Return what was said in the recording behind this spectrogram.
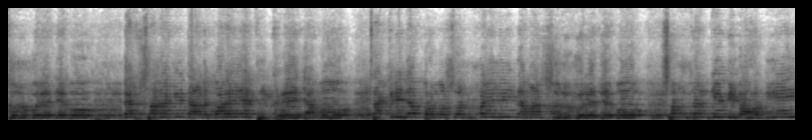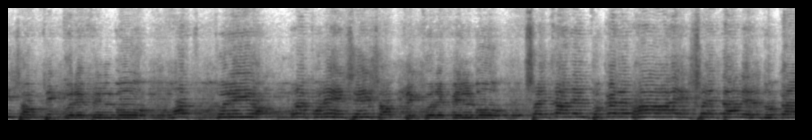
শুরু করে দেব। ব্যবসাটাকে দাঁড় করে ঠিক হয়ে যাব। চাকরিটা প্রমোশন পাইলেই নামাজ শুরু করে দেব। সন্তানকে বিবাহ দিয়েই সব ঠিক করে ফেলব। হজ করেই, উমরা করে সেই সব ঠিক করে ফেলব। শয়তানের ধোকা রে ভাই, শয়তানের ধোকা।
